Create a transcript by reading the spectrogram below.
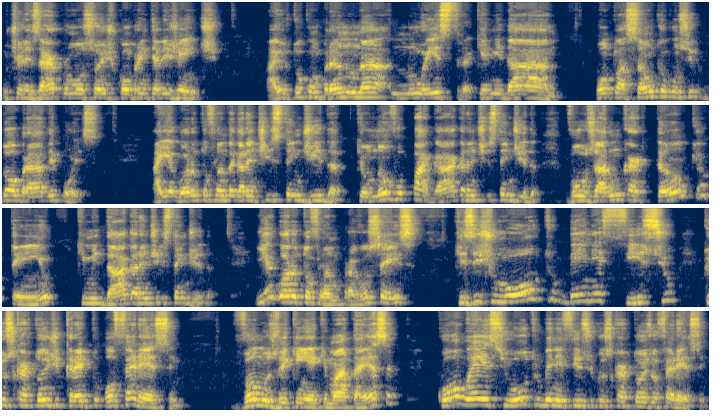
utilizar promoções de compra inteligente. Aí eu estou comprando na, no extra, que me dá pontuação que eu consigo dobrar depois. Aí agora eu estou falando da garantia estendida, que eu não vou pagar a garantia estendida. Vou usar um cartão que eu tenho que me dá a garantia estendida. E agora eu estou falando para vocês que existe um outro benefício que os cartões de crédito oferecem. Vamos ver quem é que mata essa? Qual é esse outro benefício que os cartões oferecem?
